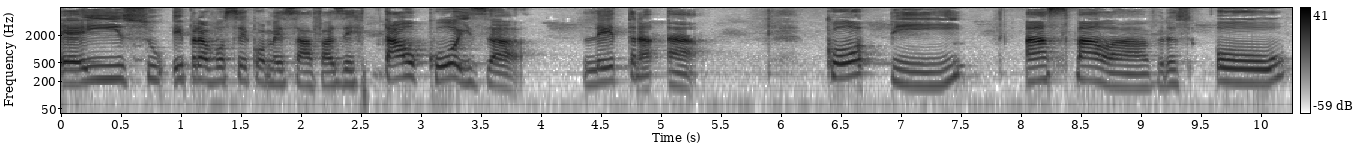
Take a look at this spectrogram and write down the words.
é isso. E para você começar a fazer tal coisa, letra A. Copie as palavras ou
